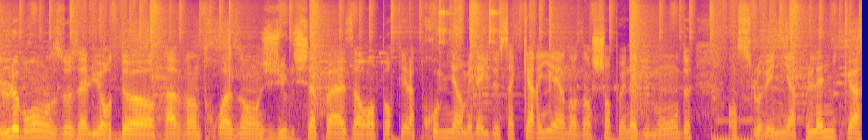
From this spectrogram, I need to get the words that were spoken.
Le bronze aux allures d'or. À 23 ans, Jules Chapaz a remporté la première médaille de sa carrière dans un championnat du monde. En Slovénie, à Planica,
